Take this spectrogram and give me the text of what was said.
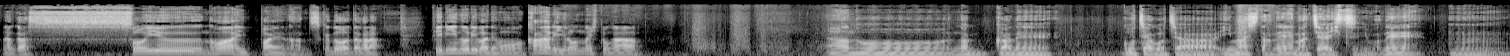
なんか、そういうのはいっぱいなんですけど、だから、フェリー乗り場でもかなりいろんな人が、あのー、なんかね、ごちゃごちゃいましたね、待合室にもね。うん。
